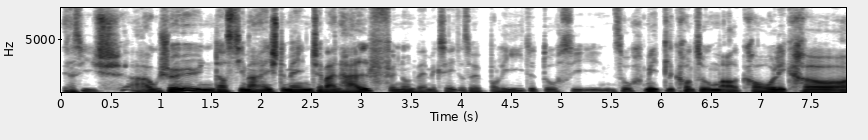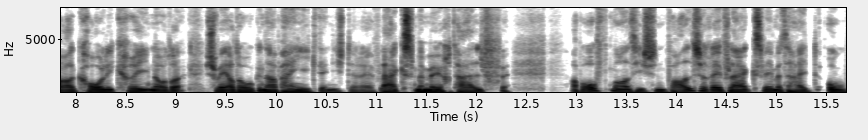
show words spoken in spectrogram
es ist auch schön, dass die meisten Menschen helfen wollen. Und wenn man sieht, dass jemand leidet durch seinen Suchtmittelkonsum, Alkoholiker, Alkoholikerin oder schwer drogenabhängig, dann ist der Reflex, man möchte helfen. Aber oftmals ist es ein falscher Reflex, wenn man sagt, oh,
